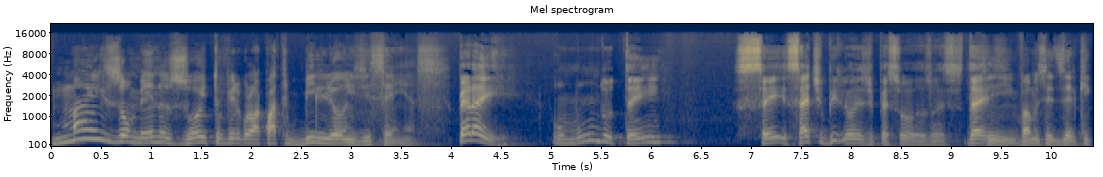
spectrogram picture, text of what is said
mais ou menos 8,4 bilhões de senhas. Peraí, o mundo tem 6, 7 bilhões de pessoas, mas 10. Sim, vamos dizer que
